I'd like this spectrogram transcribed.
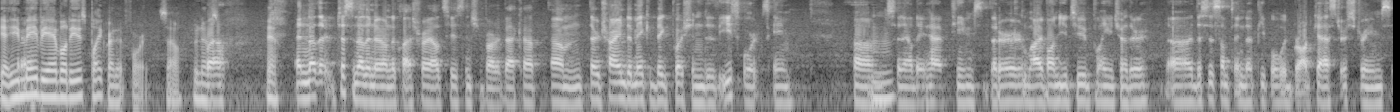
Yeah, you Yeah. may be able to use play credit for it. So who knows? Wow. Yeah. Another, just another note on the Clash Royale too, since you brought it back up. Um, they're trying to make a big push into the esports game. Um, Mhm. So now they have teams that are live on YouTube playing each other. Uh, this is something that people would broadcast or streams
